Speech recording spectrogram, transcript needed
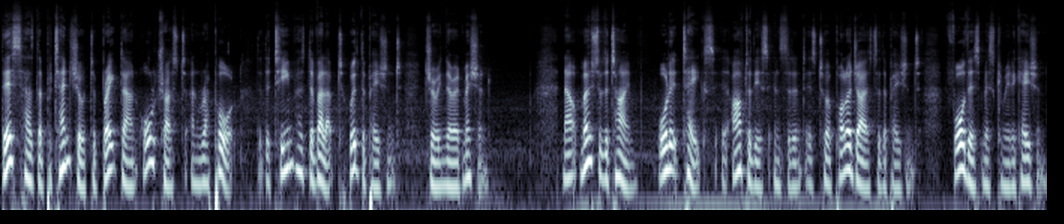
This has the potential to break down all trust and rapport that the team has developed with the patient during their admission. Now, most of the time, all it takes after this incident is to apologize to the patient for this miscommunication,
